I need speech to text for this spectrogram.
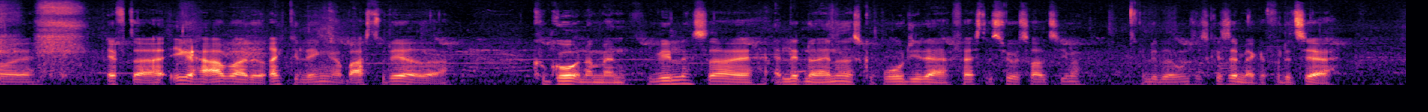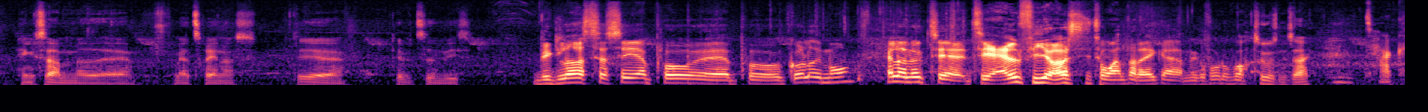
Og øh, efter ikke at have arbejdet rigtig længe og bare studeret og kunne gå, når man ville, så øh, er det lidt noget andet at skulle bruge de der faste 37 timer i løbet af ugen. Så skal jeg se, om jeg kan få det til at hænge sammen med, øh, med at træne også. Det, øh, det vil tiden vise. Vi glæder os til at se jer på, øh, på gulvet i morgen. Held og lykke til, til alle fire, også de to andre, der ikke har mikrofoner på. Tusind tak. Tak.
